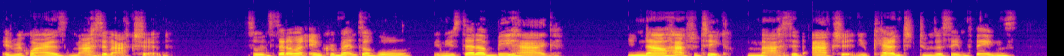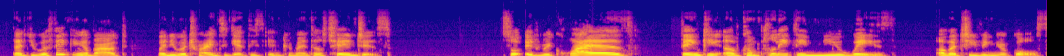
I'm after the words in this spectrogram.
it requires massive action. So instead of an incremental goal, when you set up BHAG, you now have to take massive action. You can't do the same things that you were thinking about when you were trying to get these incremental changes. So it requires thinking of completely new ways of achieving your goals.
